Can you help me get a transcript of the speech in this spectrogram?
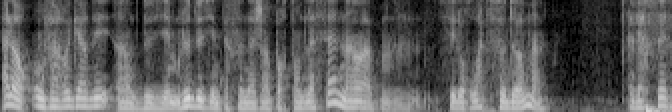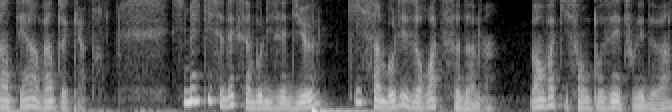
Alors, on va regarder le deuxième personnage important de la scène, hein, c'est le roi de Sodome, versets 21 à 24. Si Melchisédek symbolisait Dieu, qui symbolise le roi de Sodome? Ben, On voit qu'ils sont opposés tous les deux. Hein.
